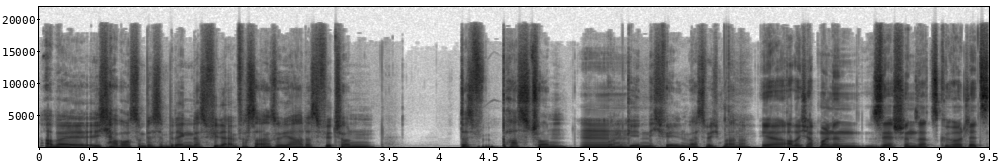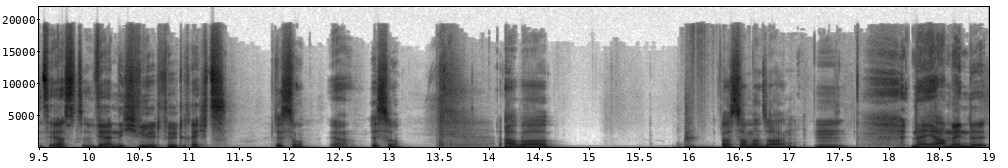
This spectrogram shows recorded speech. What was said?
Aber ich habe auch so ein bisschen Bedenken, dass viele einfach sagen so, ja, das wird schon, das passt schon Mhm. und gehen nicht wählen. Weißt du, wie ich meine? Ja, aber ich habe mal einen sehr schönen Satz gehört letztens erst. Wer nicht wählt, wählt rechts. Ist so, Ja. ist so. Aber was soll man sagen? Mhm. Naja, am Ende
